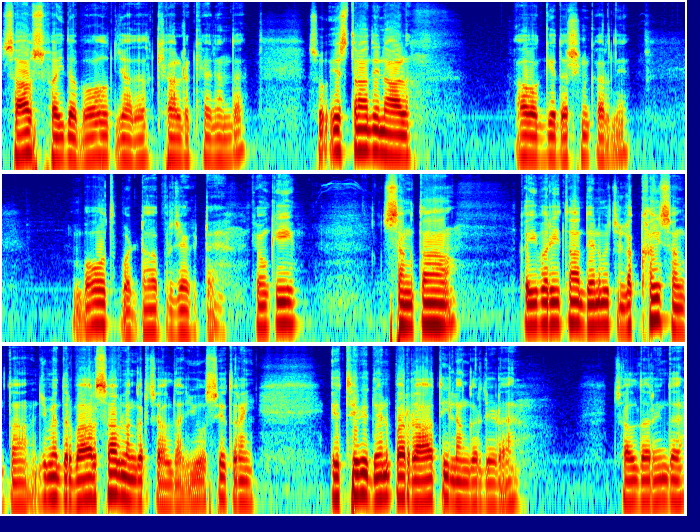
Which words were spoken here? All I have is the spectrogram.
ਸਾਫ਼ ਸਫ਼ਾਈ ਦਾ ਬਹੁਤ ਜ਼ਿਆਦਾ ਖਿਆਲ ਰੱਖਿਆ ਜਾਂਦਾ। ਸੋ ਇਸ ਤਰ੍ਹਾਂ ਦੇ ਨਾਲ ਆਓ ਅੱਗੇ ਦਰਸ਼ਨ ਕਰਦੇ ਹਾਂ। ਬਹੁਤ ਵੱਡਾ ਪ੍ਰੋਜੈਕਟ ਹੈ, ਕਿਉਂਕਿ ਸੰਗਤਾਂ ਕਈ ਵਾਰੀ ਤਾਂ ਦਿਨ ਵਿੱਚ ਲੱਖਾਂ ਹੀ ਸੰਗਤਾਂ, ਜਿਵੇਂ ਦਰਬਾਰ ਸਾਹਿਬ ਲੰਗਰ ਚੱਲਦਾ ਜੀ, ਉਸੇ ਤਰ੍ਹਾਂ ਹੀ ਇੱਥੇ ਵੀ ਦਿਨ ਪਰ ਰਾਤ ਹੀ ਲੰਗਰ ਜਿਹੜਾ ਚੱਲਦਾ ਰਹਿੰਦਾ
